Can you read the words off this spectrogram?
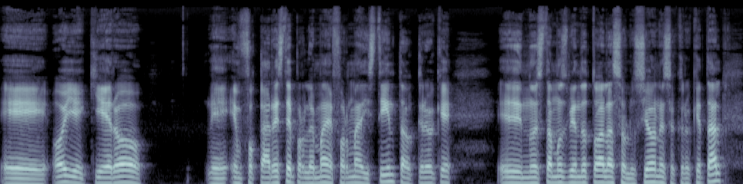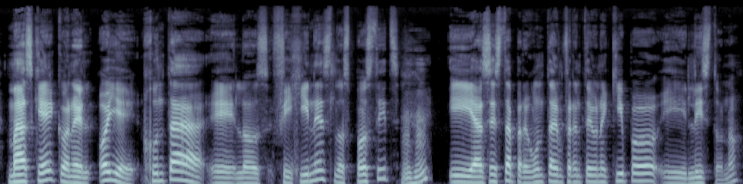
eh, oye, quiero eh, enfocar este problema de forma distinta o creo que eh, no estamos viendo todas las soluciones o creo que tal, más que con el, oye, junta eh, los fijines, los post-its y haz esta pregunta enfrente de un equipo y listo, ¿no?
